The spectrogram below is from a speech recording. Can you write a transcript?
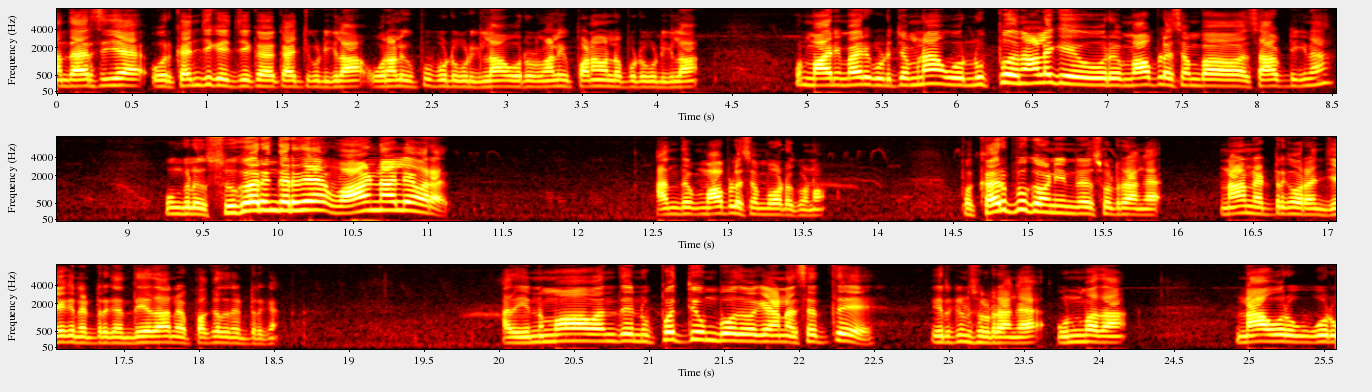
அந்த அரிசியை ஒரு கஞ்சி கஞ்சி க காய்ச்சி குடிக்கலாம். ஒரு நாளைக்கு உப்பு போட்டு குடிக்கலாம். ஒரு நாளைக்கு பணம் வெள்ளை போட்டு குடிக்கலாம். ஒரு மாறி மாறி குடித்தோம்னா ஒரு முப்பது நாளைக்கு ஒரு மாப்பிள்ளை சம்பா சாப்பிட்டிங்கன்னா உங்களுக்கு சுகருங்கிறதே வாழ்நாளே வராது. அந்த மாப்பிள்ளை சம்பா எடுக்கணும் இப்போ கருப்பு கவனின்னு சொல்கிறாங்க நான் நட்டுருக்கேன் ஒரு அஞ்சு ஏக்கர் நட்டிருக்கேன் இதே தான் பக்கத்தில் நட்டிருக்கேன். அது என்னமோ வந்து முப்பத்தி ஒம்பது வகையான சத்து இருக்குன்னு சொல்கிறாங்க உண்மை தான் நான் ஒரு ஒரு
